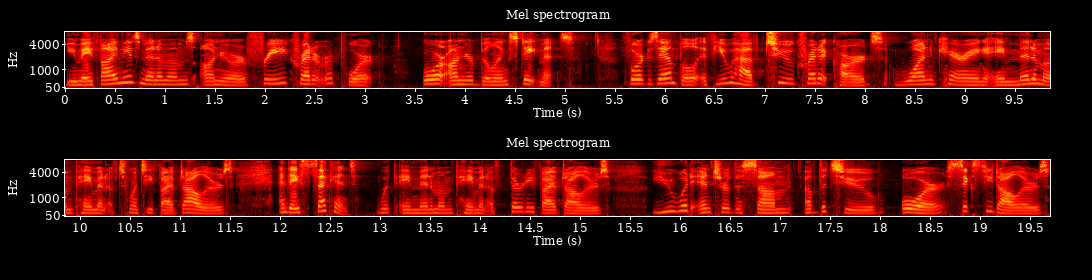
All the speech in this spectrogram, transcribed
You may find these minimums on your free credit report or on your billing statements. For example, if you have two credit cards, one carrying a minimum payment of $25 and a second with a minimum payment of $35, you would enter the sum of the two, or $60,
